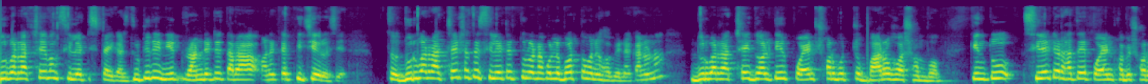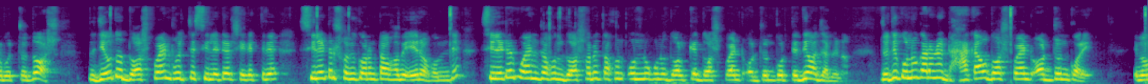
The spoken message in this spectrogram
দুর্বার রাজশাহী এবং সিলেট স্ট্রাইকার্স দুটিরই নিট রান রেটে তারা অনেকটা পিছিয়ে রয়েছে। তো দুর্বার রাজশাহীর সাথে সিলেটের তুলনা করলে বর্তমানে হবে না। কেননা দুর্বার রাজশাহী দলটির পয়েন্ট সর্বোচ্চ বারো হওয়া সম্ভব। কিন্তু সিলেটের হাতে পয়েন্ট হবে সর্বোচ্চ দশ। যেহেতু দশ পয়েন্ট হচ্ছে সিলেটের, সেক্ষেত্রে সিলেটের সমীকরণটাও হবে এরকম যে সিলেটের পয়েন্ট যখন দশ হবে, তখন অন্য কোনো দলকে দশ পয়েন্ট অর্জন করতে দেওয়া যাবে না। যদি কোনো কারণে ঢাকাও দশ পয়েন্ট অর্জন করে এবং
